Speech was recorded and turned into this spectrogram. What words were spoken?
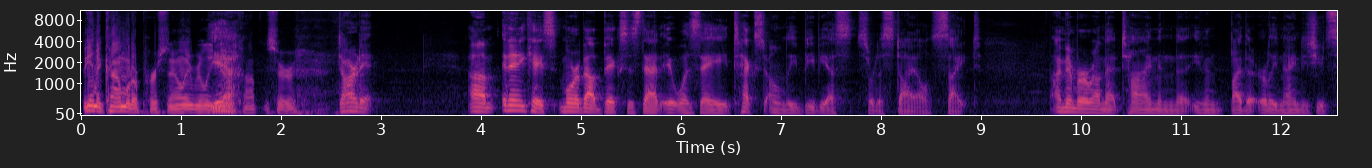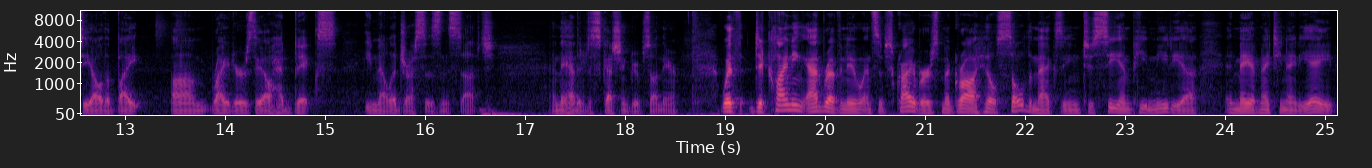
Being a Commodore person, I only really Yeah. know CompuServe. Darn it. Um, in any case, more about Bix is that it was a text-only BBS sort of style site. I remember around that time, in the even by the early '90s, you'd see all the Byte um, writers. They all had Bix email addresses and such, and they had their discussion groups on there. With declining ad revenue and subscribers, McGraw Hill sold the magazine to CMP Media in May of 1998,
